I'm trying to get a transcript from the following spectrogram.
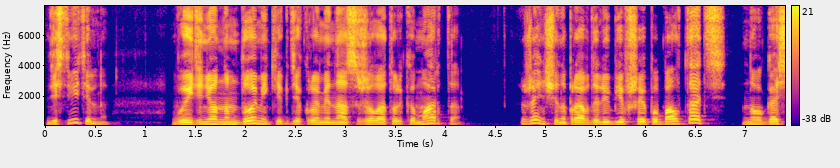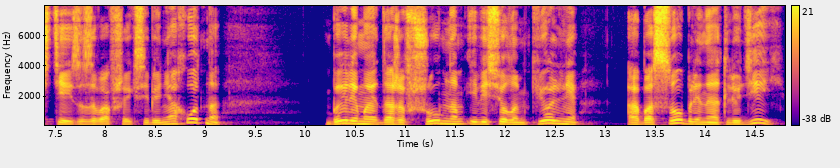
Действительно, в уединенном домике, где кроме нас жила только Марта, женщина, правда, любившая поболтать, но гостей, зазывавшая к себе неохотно, были мы даже в шумном и веселом Кёльне обособлены от людей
